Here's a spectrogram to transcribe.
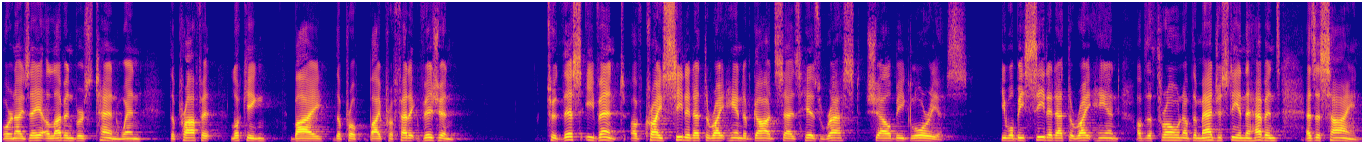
Or in Isaiah 11, verse 10, when the prophet, looking by, the, by prophetic vision to this event of Christ seated at the right hand of God, says, His rest shall be glorious. He will be seated at the right hand of the throne of the majesty in the heavens as a sign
